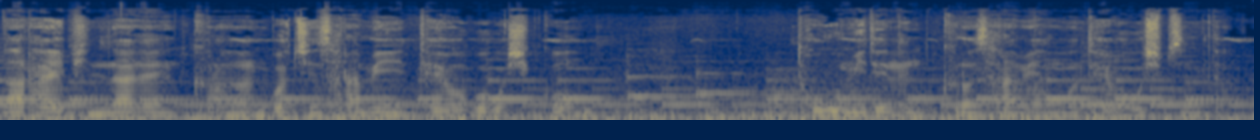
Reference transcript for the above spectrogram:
나라에 빛나는 그런 멋진 사람이 되어보고 싶고 도움이 되는 그런 사람이 한번 되어보고 싶습니다.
